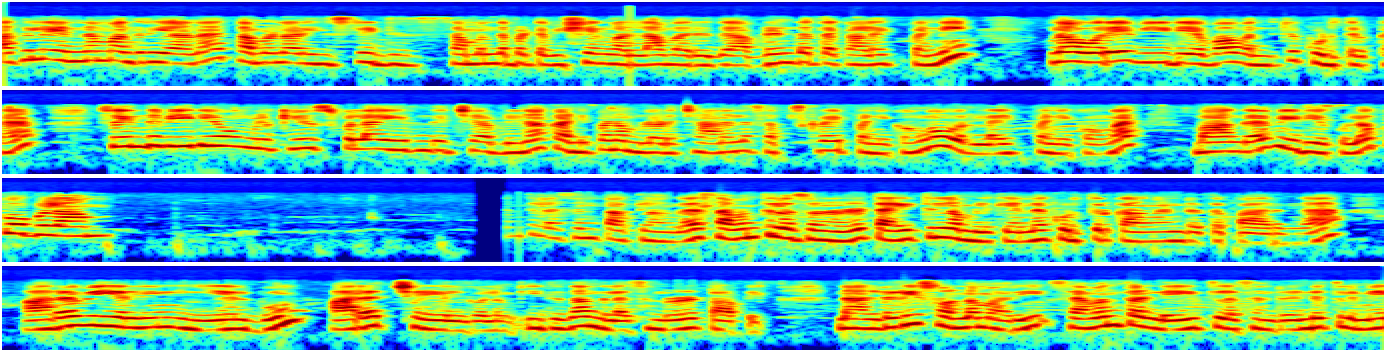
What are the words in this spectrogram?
அதுல என்ன மாதிரியான தமிழ்நாடு ஹிஸ்டரி சம்பந்தப்பட்ட விஷயங்கள்லாம் வருது அப்படின்றத கலெக்ட் பண்ணி நான் ஒரே வீடியோவா வந்துட்டு கொடுத்துருக்கேன். ஸோ இந்த வீடியோ உங்களுக்கு யூஸ்ஃபுல்லா இருந்துச்சு அப்படின்னா கண்டிப்பா நம்மளோட சேனலை சப்ஸ்கிரைப் பண்ணிக்கோங்க ஒரு லைக் பண்ணிக்கோங்க. வாங்க வீடியோக்குள்ள போகலாம். செவன்த் லெசன் பார்க்கலாங்க. செவன்த் லெசனோட டைட்டில் நம்மளுக்கு என்ன கொடுத்துருக்காங்கன்றத பாருங்க. அறவியலின் இயல்பும் அறச்செயல்களும் இதுதான் அந்த லெசனோட டாபிக் நான் ஆல்ரெடி சொன்ன மாதிரி செவன்த் அண்ட் எயித் லெசன் ரெண்டுத்துலயுமே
